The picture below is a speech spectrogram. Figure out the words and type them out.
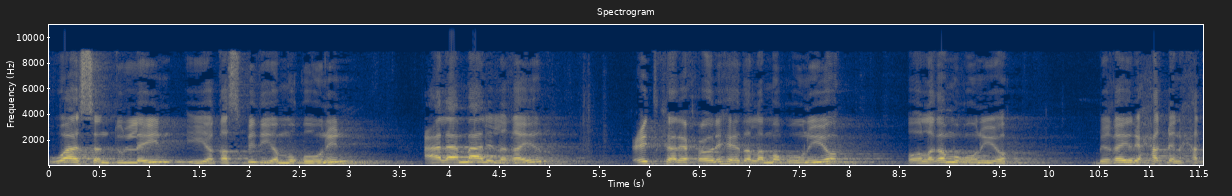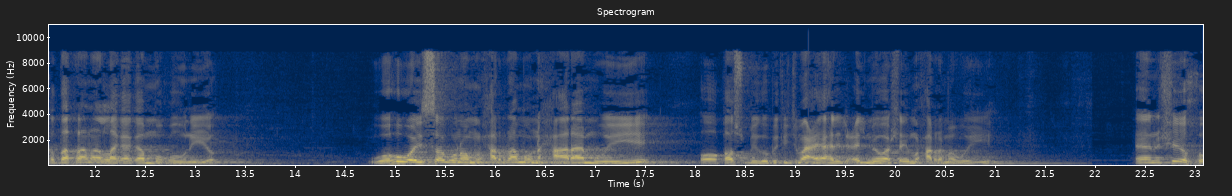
waa sandullayn iyo qasbid iyo muquunin calaa maali lghayr cid kale xoolaheeda la muquuniyo oo laga muquuniyo bikayri xaqin xaqdarrana lagaga muquuniyo. Wa huwa isaguna muxaramun xaaraam weeye oo qasbigu biijmaaci ahli lcilmi waa shay muxarama weeye. Shiikhu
